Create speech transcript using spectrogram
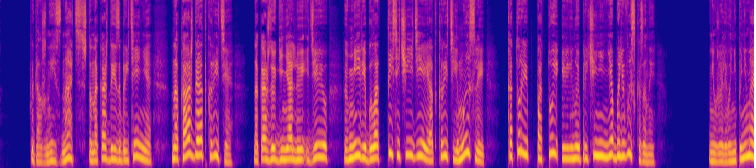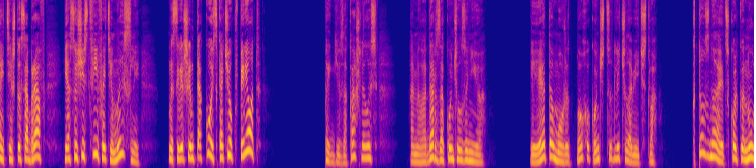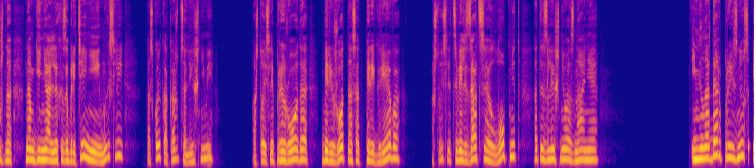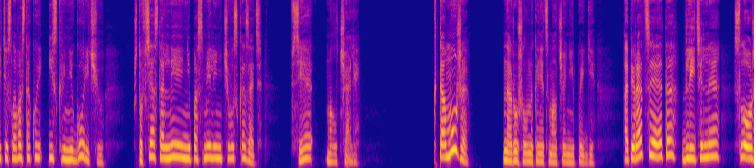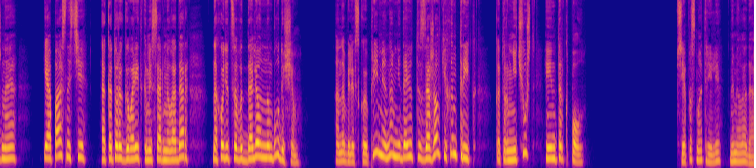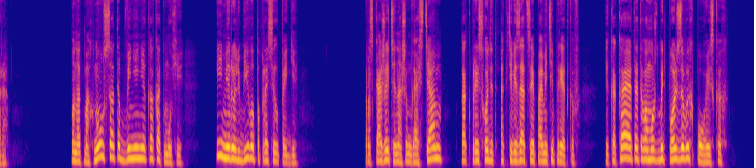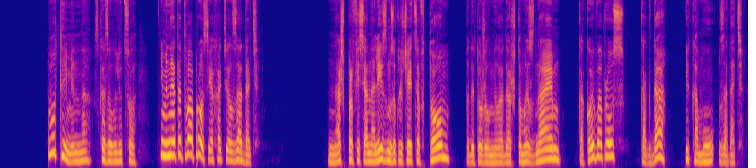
Вы должны знать, что на каждое изобретение, на каждое открытие, на каждую гениальную идею в мире была тысяча идей, открытий и мыслей, которые по той или иной причине не были высказаны. Неужели вы не понимаете, что, собрав и осуществив эти мысли, мы совершим такой скачок вперед? Пегги закашлялась, а Мелодар закончил за нее. И это может плохо кончиться для человечества. Кто знает, сколько нужно нам гениальных изобретений и мыслей, а сколько окажутся лишними. А что, если природа бережет нас от перегрева? А что, если цивилизация лопнет от излишнего знания? И Милодар произнес эти слова с такой искренней горечью, что все остальные не посмели ничего сказать. Все молчали. «К тому же», — нарушил, наконец, молчание Пегги, — Операция эта длительная, сложная, и опасности, о которых говорит комиссар Мелодар, находятся в отдаленном будущем. А Нобелевскую премию нам не дают из-за жалких интриг, которым не чужд и Интеркпол. Все посмотрели на Мелодара. Он отмахнулся от обвинения, как от мухи, и миролюбиво попросил Пегги. «Расскажите нашим гостям, как происходит активизация памяти предков и какая от этого может быть польза в их поисках. «Вот именно», — сказала Люцо. «Именно этот вопрос я хотел задать». «Наш профессионализм заключается в том, — подытожил Милодар, — что мы знаем, какой вопрос, когда и кому задать».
